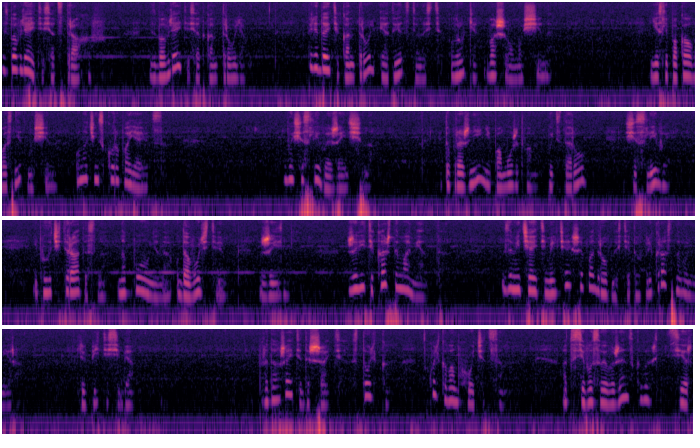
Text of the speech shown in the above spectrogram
Избавляйтесь от страхов, избавляйтесь от контроля. Передайте контроль и ответственность в руки вашего мужчины. Если пока у вас нет мужчины, он очень скоро появится. Вы счастливая женщина. Это упражнение поможет вам быть здоровой, счастливой и получить радостную, наполненную удовольствием жизнь. Живите каждый момент. Замечайте мельчайшие подробности этого прекрасного мира. любите себя. Продолжайте дышать столько, сколько вам хочется. От всего своего женского сердца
